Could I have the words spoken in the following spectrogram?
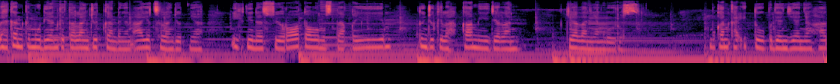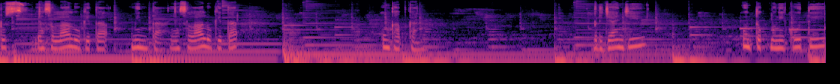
Bahkan kemudian kita lanjutkan dengan ayat selanjutnya. Ihdinas siratal mustaqim, tunjukilah kami jalan jalan yang lurus. Bukankah itu perjanjian yang harus yang selalu kita minta, yang selalu kita ungkapkan? Berjanji untuk mengikuti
